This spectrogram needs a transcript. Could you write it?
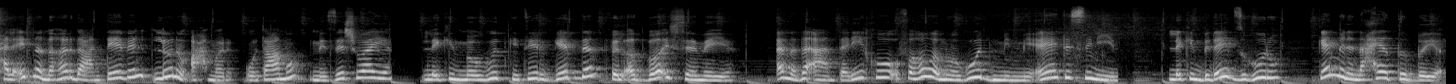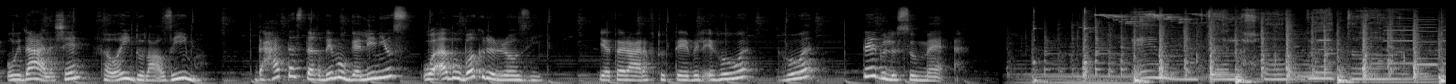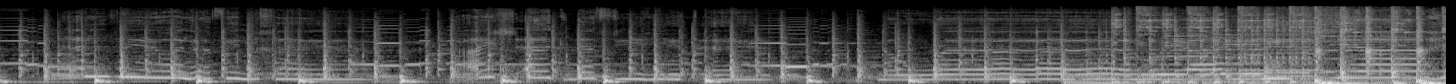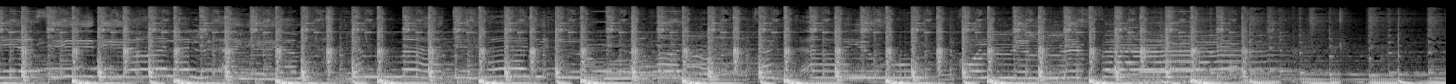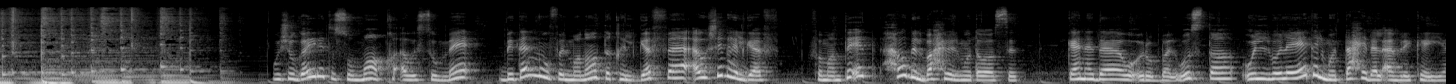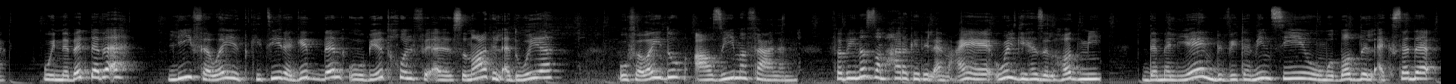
حلقتنا النهارده عن تابل لونه أحمر وطعمه مز شوية لكن موجود كتير جدا في الأطباق الشامية. أما بقى عن تاريخه فهو موجود من مئات السنين لكن بداية ظهوره كان من الناحية الطبية وده علشان فوائده العظيمة. ده حتى استخدمه جالينيوس وأبو بكر الرازي. يا ترى عرفتوا التابل إيه هو؟ هو تابل السماء. وشجيرة الصماق أو السماء بتنمو في المناطق الجافة أو شبه الجاف في منطقة حوض البحر المتوسط كندا وأوروبا الوسطى والولايات المتحدة الأمريكية. والنبات ده بقى ليه فوائد كتيرة جدا وبيدخل في صناعة الأدوية وفوائده عظيمة فعلا. فبينظم حركة الأمعاء والجهاز الهضمي ده مليان بفيتامين سي ومضاد الأكسدة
